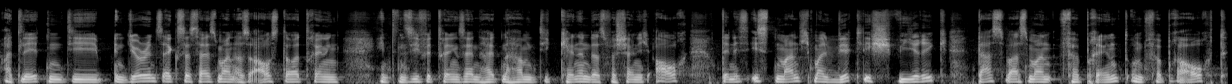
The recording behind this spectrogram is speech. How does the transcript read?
Athleten, die Endurance Exercise machen, also Ausdauertraining, intensive Trainingseinheiten haben, die kennen das wahrscheinlich auch, denn es ist manchmal wirklich schwierig, das, was man verbrennt und verbraucht,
